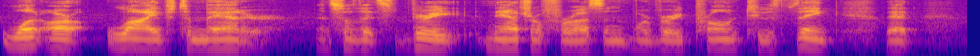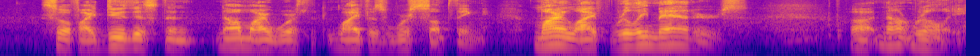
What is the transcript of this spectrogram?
want our lives to matter. And so that's very natural for us, and we're very prone to think that, so if I do this, then now my worth, life is worth something. My life really matters. Uh, not really,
